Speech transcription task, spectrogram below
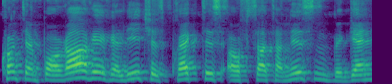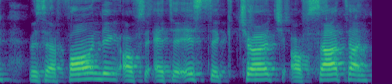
contemporary religious practice of Satanism began with the founding of the atheistic Church of Satan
